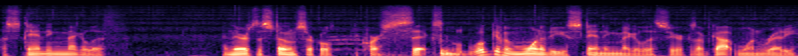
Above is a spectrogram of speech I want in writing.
A standing megalith. And there's the stone circle. Requires six. We'll give him one of these standing megaliths here because I've got one ready.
